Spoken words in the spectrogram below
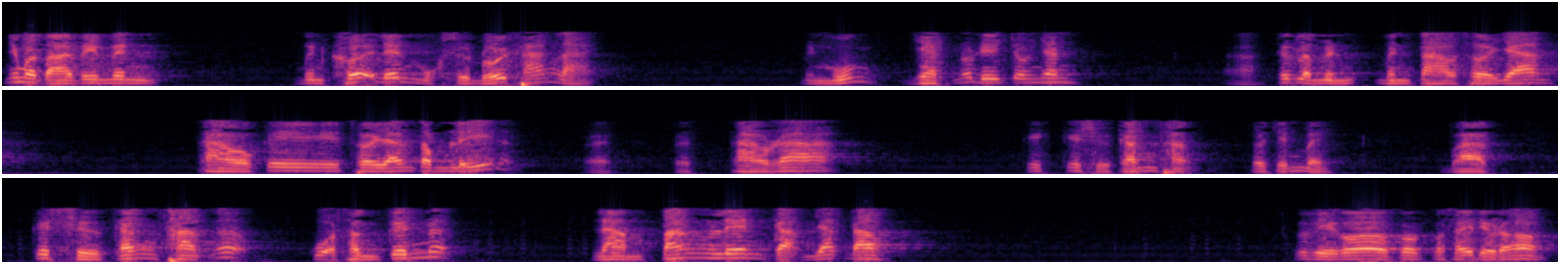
Nhưng mà tại vì mình mình khởi lên một sự đối kháng lại. Mình muốn dẹp nó đi cho nhanh à, tức là mình mình tạo thời gian tạo cái thời gian tâm lý đó, rồi, rồi tạo ra cái cái sự căng thẳng cho chính mình. Và cái sự căng thẳng đó, của thần kinh đó, làm tăng lên cảm giác đau. Quý vị có có, có thấy điều đó không?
